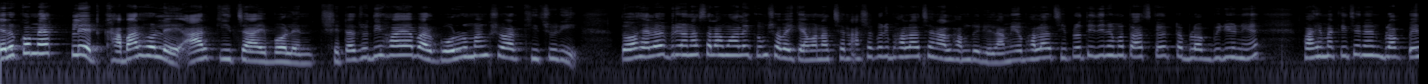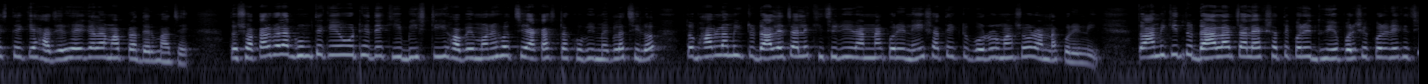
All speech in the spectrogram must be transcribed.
এরকম এক প্লেট খাবার হলে আর কি চাই বলেন? সেটা যদি হয় আবার গরুর মাংস আর খিচুড়ি। তো হ্যালো এভরিওয়ান আসসালামু আলাইকুম। সবাই কেমন আছেন? আশা করি ভালো আছেন। আলহামদুলিল্লাহ, আমিও ভালো আছি। প্রতিদিনের মতো আজকেও একটা ব্লগ ভিডিও নিয়ে Fahima kitchen and blog page থেকে হাজির হয়ে গেলাম আপনাদের মাঝে। তো সকালবেলা ঘুম থেকে উঠে দেখি বৃষ্টি হবে, মনে হচ্ছে আকাশটা খুবই মেঘলা ছিল। তো ভাবলাম একটু ডালে চালে খিচুড়ি রান্না করে নেই, সাথে একটু গরুর মাংসও রান্না করে নিই। তো আমি কিন্তু ডাল আর চাল একসাথে করে ধুয়ে পরিষ্কার করে রেখেছি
